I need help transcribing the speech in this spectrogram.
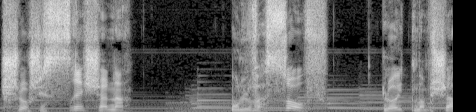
13 שנה, ולבסוף לא התממשה.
